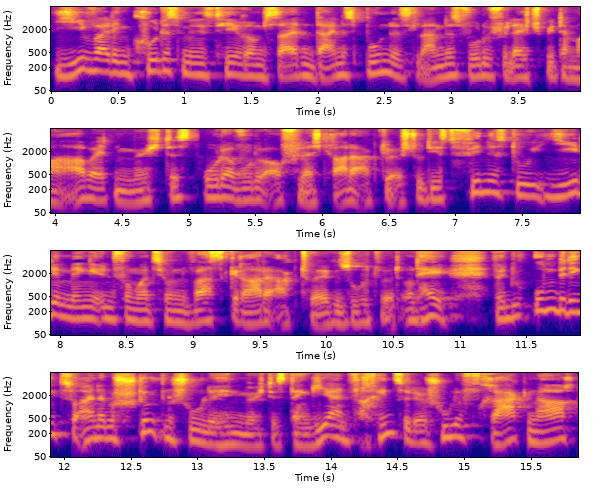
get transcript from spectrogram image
jeweiligen Kultusministeriumsseiten deines Bundeslandes, wo du vielleicht später mal arbeiten möchtest oder wo du auch vielleicht gerade aktuell studierst, findest du jede Menge Informationen, was gerade aktuell gesucht wird. Und hey, wenn du unbedingt zu einer bestimmten Schule hin möchtest, dann geh einfach hin zu der Schule, frag nach,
